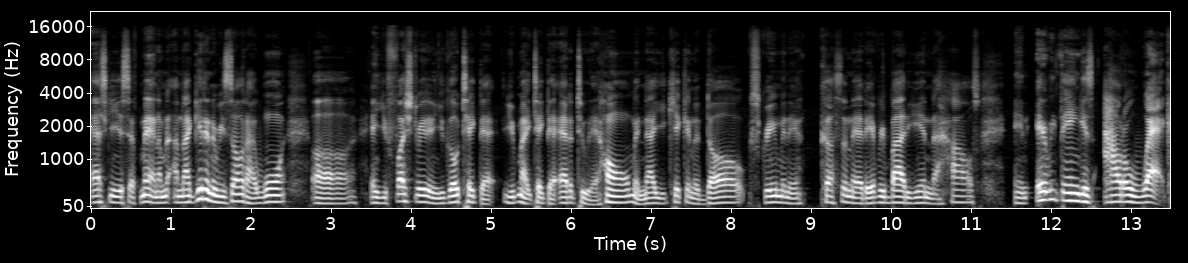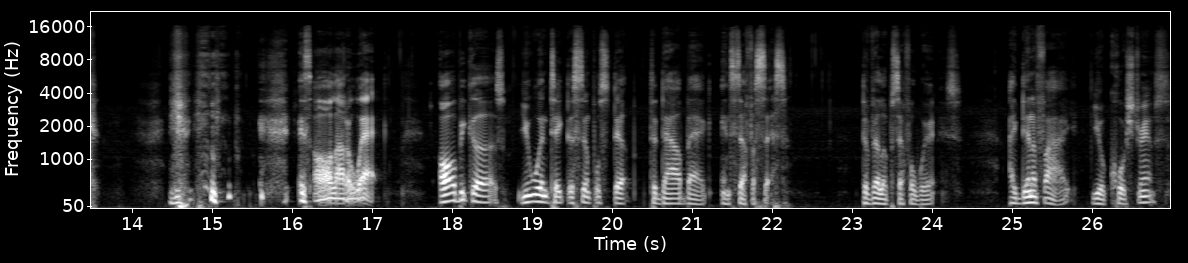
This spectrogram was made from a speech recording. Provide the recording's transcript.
asking yourself, man, I'm, I'm not getting the result I want, uh, and you're frustrated, and you go take that, you might take that attitude at home, and now you're kicking the dog, screaming and cussing at everybody in the house, and everything is out of whack. it's all out of whack, all because you wouldn't take the simple step to dial back and self assess, develop self awareness, identify your core strengths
